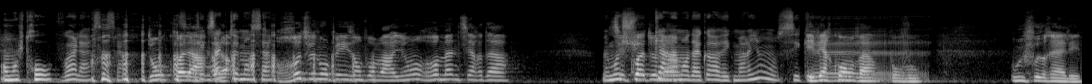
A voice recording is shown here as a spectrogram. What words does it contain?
on mange trop. Voilà, c'est ça. Donc voilà. C'est exactement Alors, ça. Redevenons paysans pour Marion. Roman Serda. Mais moi, je suis demain carrément d'accord avec Marion. C'est que Et vers quoi on va pour vous? Où il faudrait aller?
